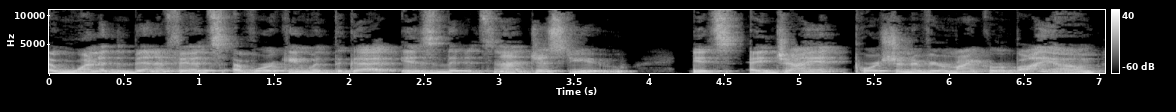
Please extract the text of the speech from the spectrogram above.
One of the benefits of working with the gut is that it's not just you. It's a giant portion of your microbiome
